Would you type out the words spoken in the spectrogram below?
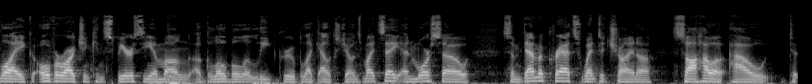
like overarching conspiracy among a global elite group like Alex Jones might say, and more so some Democrats went to China, saw how, how t-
